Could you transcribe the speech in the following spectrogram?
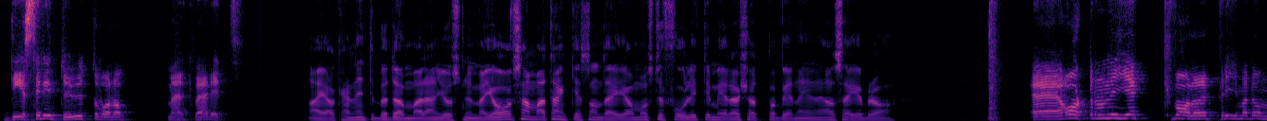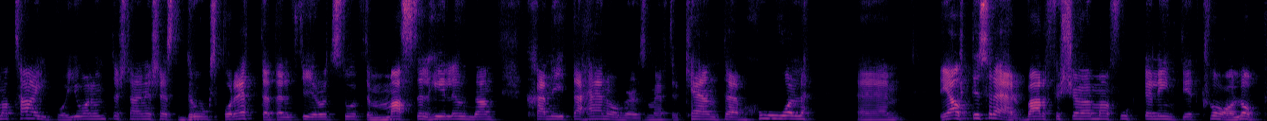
det ser inte ut att vara något märkvärdigt. Nej, jag kan inte bedöma den just nu, men jag har samma tanke som dig. Jag måste få lite mera kött på benen innan jag säger bra. Eh, 1809 kvalade Prima Donna Tile på. Johan Untersteiners häst drog spår 1. Ett fyraårigt stod efter Muscle Hill undan Janita Hanover som efter Cantab Hall. Eh, det är alltid sådär. Varför kör man fort eller inte i ett kvallopp?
